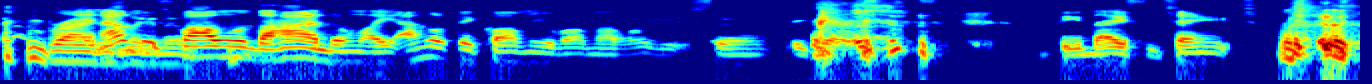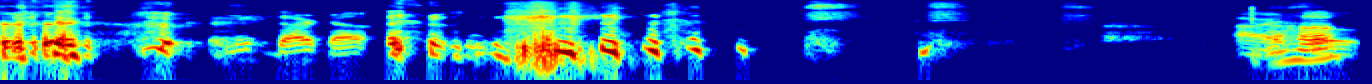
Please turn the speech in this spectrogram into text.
And Brian and I'm just at him. following behind them. Like, I hope they call me about my luggage soon because be nice to change. it's dark out. All right, Uh-huh. so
